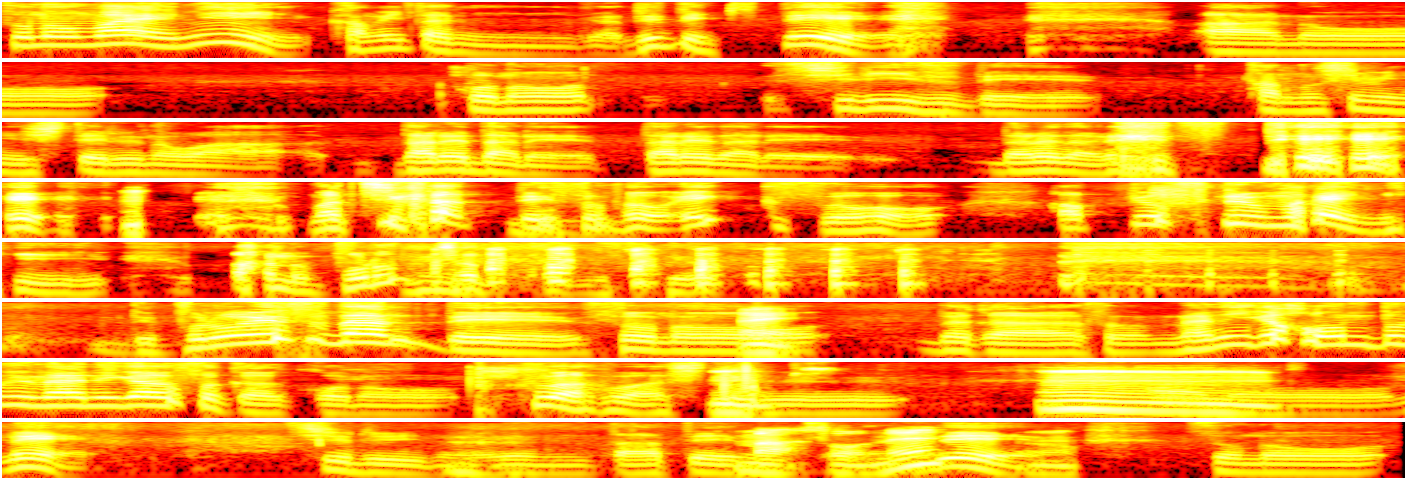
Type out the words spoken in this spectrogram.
その前に上谷が出てきて あのこのシリーズで楽しみにしてるのは誰々誰々誰々っつって間違ってその X を発表する前に あのポロっちゃったんですよ。でプロレスなんてその、はいだからその何が本当で何が嘘かこのふわふわしてる、うあん。のね種類のエンターテインメントまあそうね。で、うんその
